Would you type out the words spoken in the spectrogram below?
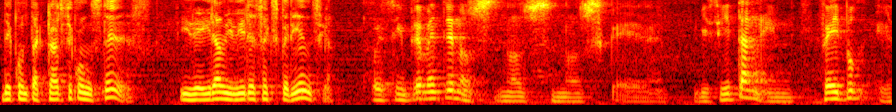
de contactarse con ustedes y de ir a vivir esa experiencia? Pues simplemente nos, nos, nos eh, visitan en Facebook, eh,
